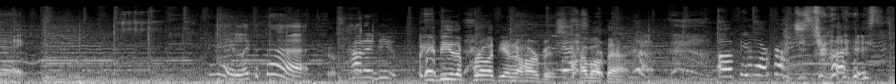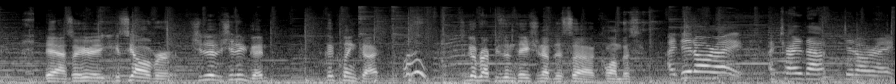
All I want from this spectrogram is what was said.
Okay. Hey, look at that. How'd I do? You'd be the pro at the end of harvest. How about that? A few more practice tries. Yeah, so here you can see all over. She did she did good. Good clean cut. Woo! It's a good representation of this uh, Columbus. I did all right. I tried it out. Did all right.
